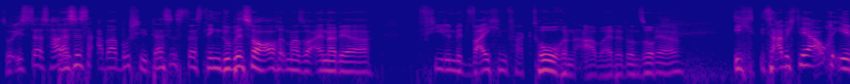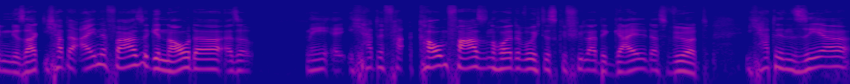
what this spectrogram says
so ist das halt. Das ist aber, Buschi, das ist das Ding. Du bist doch auch immer so einer, der viel mit weichen Faktoren arbeitet und so. ja. Ich, das habe ich dir ja auch eben gesagt. Ich hatte eine Phase genau da, also nee, äh, ich hatte fa kaum Phasen heute, wo ich das Gefühl hatte, geil, das wird. Ich hatte ein sehr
